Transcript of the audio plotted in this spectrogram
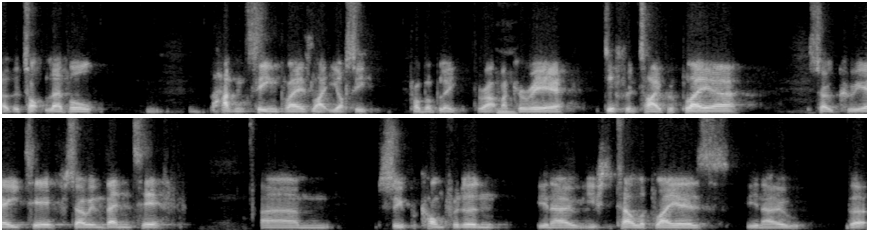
at the top level hadn't seen players like yossi probably throughout mm. my career different type of player so creative so inventive Um, super confident. You know, used to tell the players, you know, that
